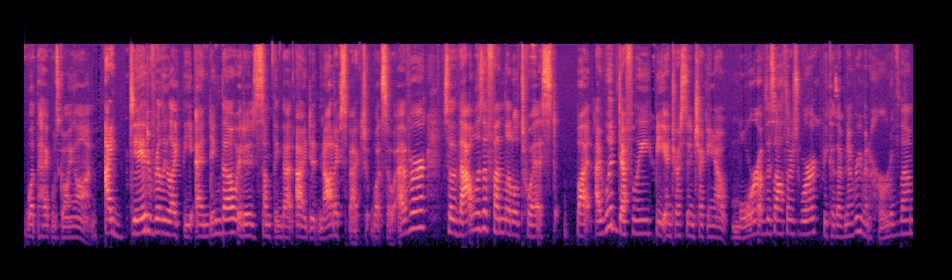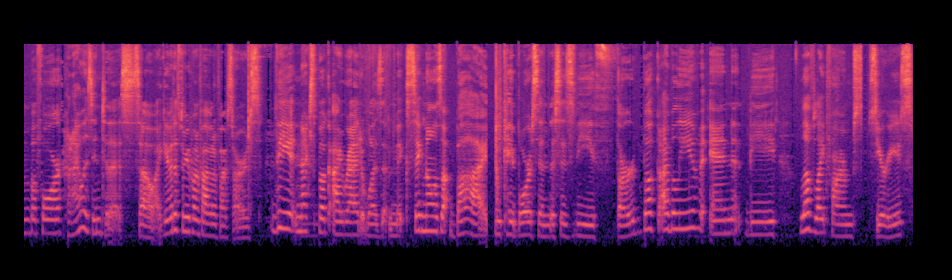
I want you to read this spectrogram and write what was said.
what the heck was going on. I did really like the ending though. It is something that I did not expect whatsoever. So that was a fun little twist, but I would definitely be interested in checking out more of this author's work because I've never even heard of them before, but I was into this. So I gave it a 3.5 out of 5 stars. The next book I read was Mixed Signals by B.K. Borison. This is the third book, I believe, in the Love Light Farms series.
